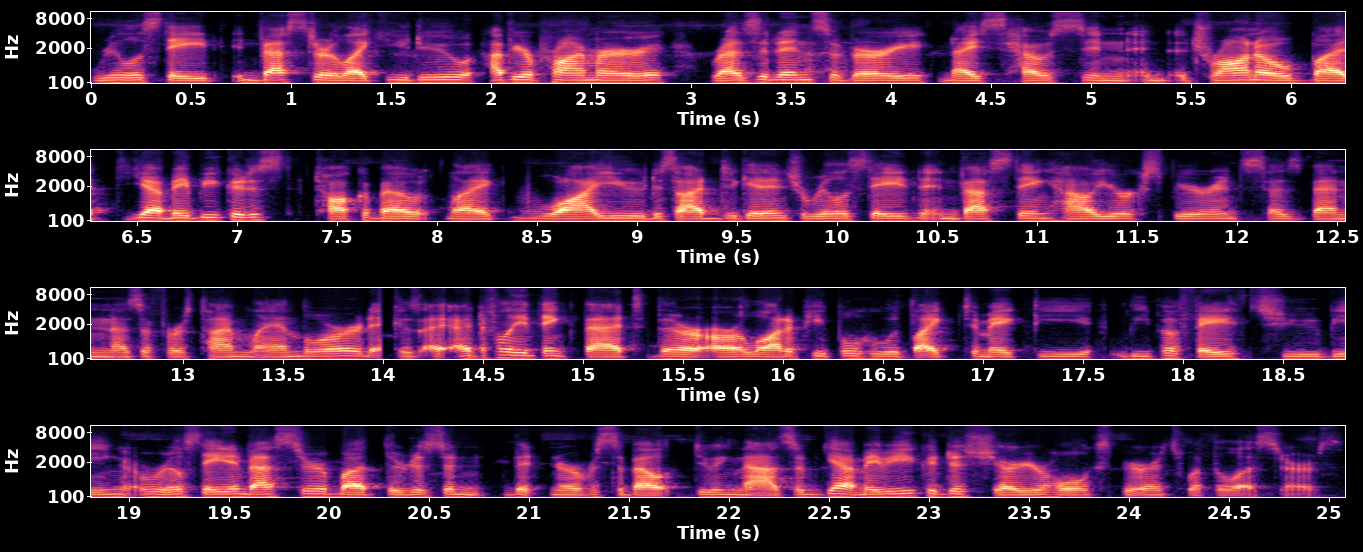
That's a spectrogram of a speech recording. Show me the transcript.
real estate investor like you do. Have your primary residence, a very nice house in, in Toronto. But yeah, maybe you could just talk about like why you decided to get into real estate investing, how your experience has been as a first time landlord. Because I, I definitely think that there are a lot of people who would like to make the leap leap of faith to being a real estate investor, but they're just a bit nervous about doing that. So, yeah, maybe you could just share your whole experience with the listeners.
